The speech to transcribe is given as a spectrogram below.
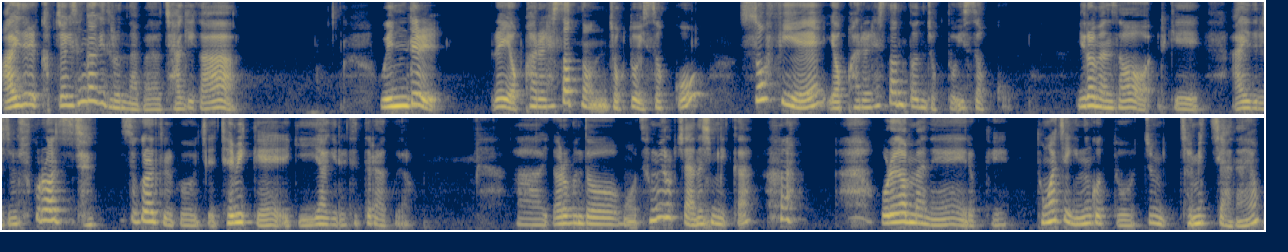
아이들이 갑자기 생각이 들었나 봐요. 자기가 윈들의 역할을 했었던 적도 있었고 소피의 역할을 했었던 적도 있었고 이러면서 이렇게 아이들이 좀 수그러 수그러들고 이제 재밌게 이 이야기를 듣더라고요. 아, 여러분도 뭐 흥미롭지 않으십니까? 오래간만에 이렇게 동화책 읽는 것도 좀 재밌지 않아요?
